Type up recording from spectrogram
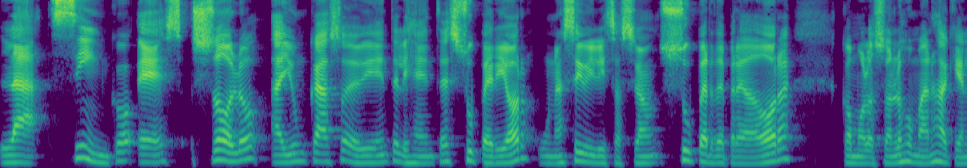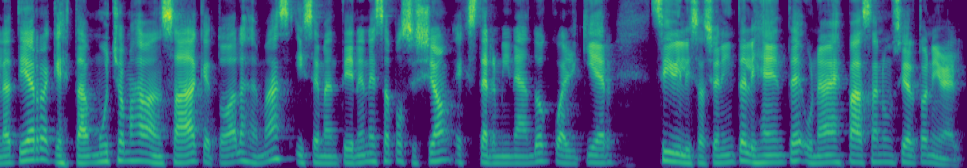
La 5 es solo hay un caso de vida inteligente superior, una civilización súper depredadora, como lo son los humanos aquí en la Tierra, que está mucho más avanzada que todas las demás y se mantiene en esa posición exterminando cualquier civilización inteligente una vez pasan un cierto nivel.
